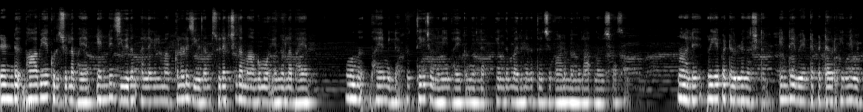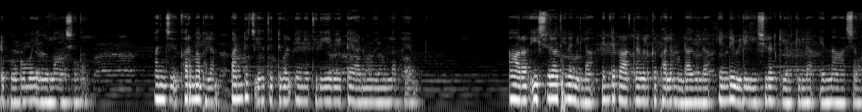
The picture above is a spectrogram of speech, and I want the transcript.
രണ്ട് ഭാവിയെക്കുറിച്ചുള്ള ഭയം. എന്റെ ജീവിതം അല്ലെങ്കിൽ മക്കളുടെ ജീവിതം സുരക്ഷിതമാകുമോ എന്നുള്ള ഭയം. മൂന്ന് ഭയമില്ല. പ്രത്യേകിച്ച് ഒന്നിനെയും ഭയക്കുന്നില്ല. എന്തും മരുന്നെടുത്ത് വെച്ച് കാണുമെന്നുള്ള ആത്മവിശ്വാസം. നാല് പ്രിയപ്പെട്ടവരുടെ നഷ്ടം. എന്റെ വേണ്ടപ്പെട്ടവർ എന്നെ വിട്ടു പോകുമോ എന്നുള്ള ആശങ്ക. അഞ്ച് കർമ്മഫലം. പണ്ട് ചെയ്ത തെറ്റുകൾ എന്നെ തിരികെ വേട്ടയാടുമോ എന്നുള്ള ഭയം. ആറ് ഈശ്വരാധീനമില്ല. എന്റെ പ്രാർത്ഥനകൾക്ക് ഫലമുണ്ടാകില്ല. എന്റെ വിളി ഈശ്വരൻ കേൾക്കില്ല എന്ന ആശങ്ക.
